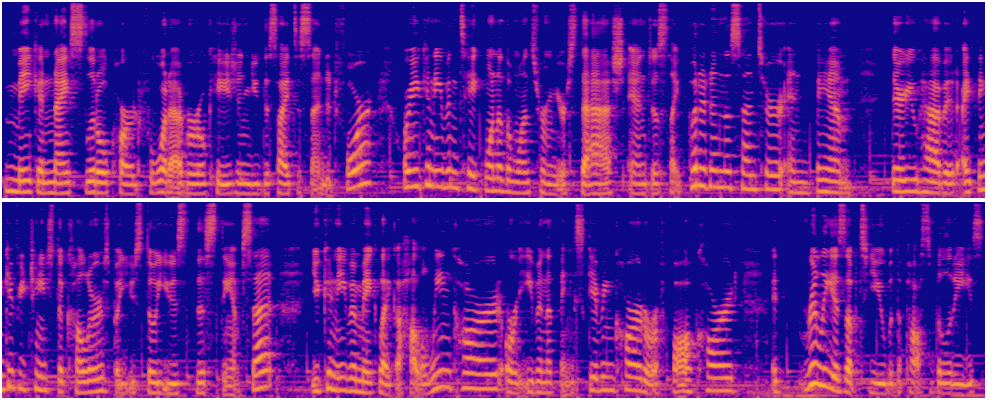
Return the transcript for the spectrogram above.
make a nice little card for whatever occasion you decide to send it for. Or you can even take one of the ones from your stash and just like put it in the center and bam, there you have it. I think if you change the colors but you still use this stamp set, you can even make like a Halloween card or even a Thanksgiving card or a fall card. It really is up to you with the possibilities.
